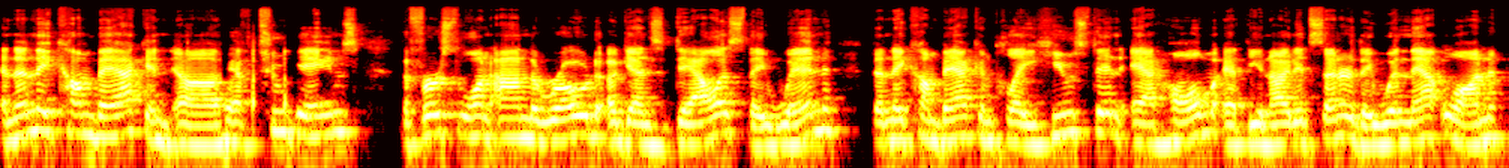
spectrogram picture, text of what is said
And then they come back and uh, have two games. The first one on the road against Dallas, they win. Then they come back and play Houston at home at the United Center. They win that one.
